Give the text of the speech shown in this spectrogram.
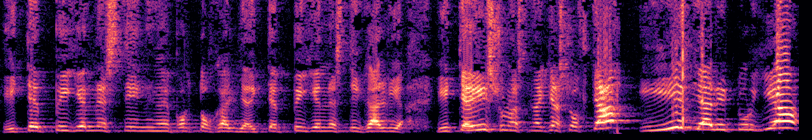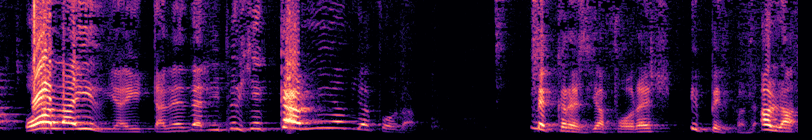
είτε πήγαινε στην ε, Πορτογαλία, είτε πήγαινε στη Γαλλία, είτε ήσουν στην Αγία Σοφιά, η ίδια λειτουργία, όλα ίδια ήταν. Δεν υπήρχε καμία διαφορά. Μικρές διαφορές υπήρχαν. Αλλά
